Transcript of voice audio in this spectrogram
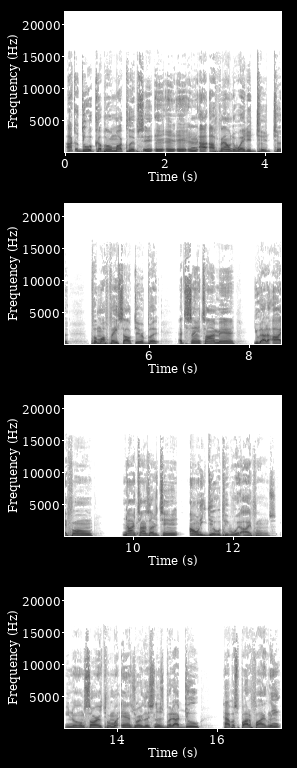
I could do a couple of my clips, and, and, and I, I, found a way to, to to put my face out there. But at the same time, man, you got an iPhone. Nine times out of ten, I only deal with people with iPhones. You know, I'm sorry to my Android listeners, but I do have a Spotify link.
